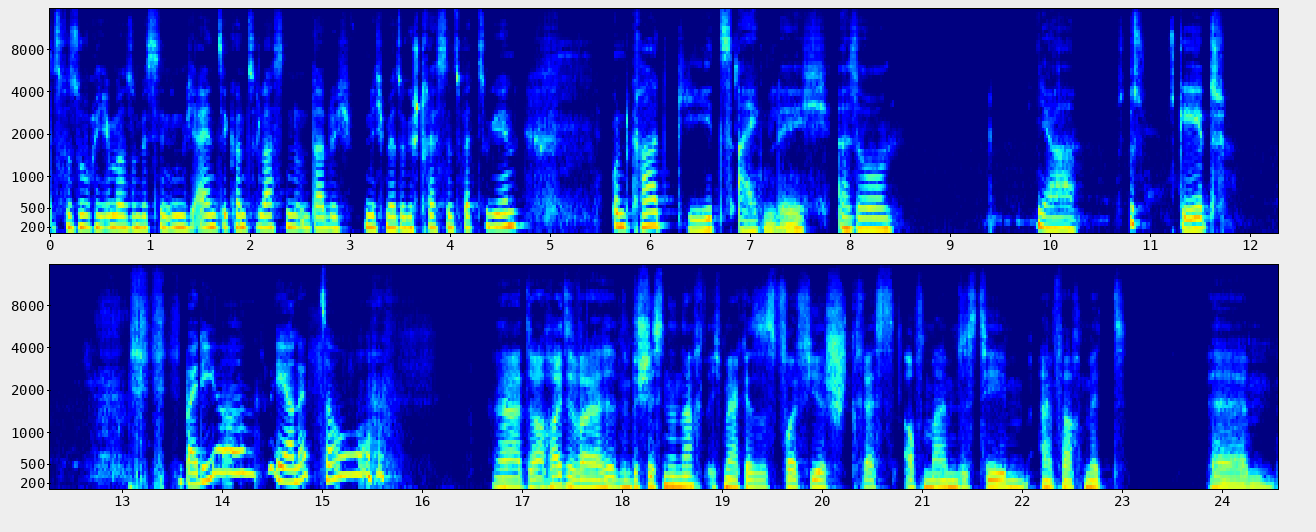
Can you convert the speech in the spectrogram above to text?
das versuche ich immer so ein bisschen in mich einsickern zu lassen und dadurch nicht mehr so gestresst ins Bett zu gehen. Und gerade geht's eigentlich. Also ja, es, es geht. Bei dir eher nicht so. Ja, doch, heute war eine beschissene Nacht. Ich merke, es ist voll viel Stress auf meinem System, einfach mit, ähm,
